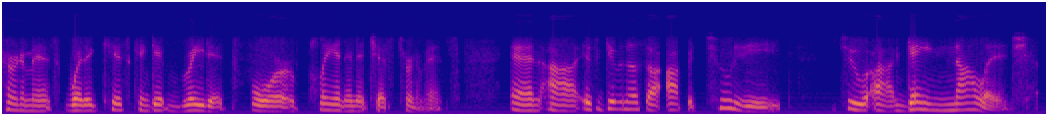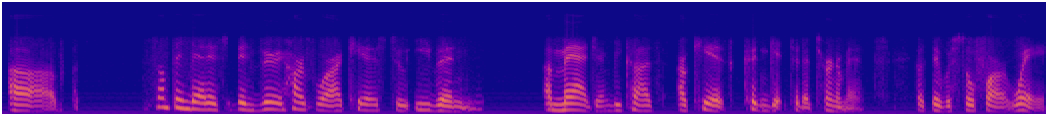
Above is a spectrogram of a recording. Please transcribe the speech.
tournaments where the kids can get rated for playing in the chess tournaments. And uh, it's given us an opportunity to uh, gain knowledge of something that has been very hard for our kids to even imagine because our kids couldn't get to the tournaments because they were so far away.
